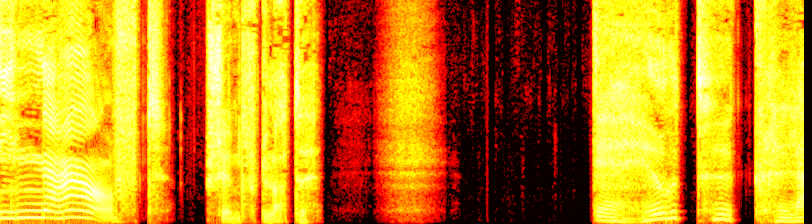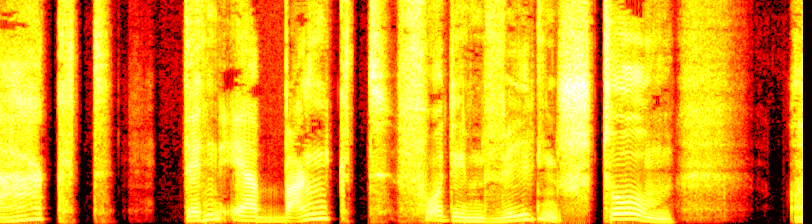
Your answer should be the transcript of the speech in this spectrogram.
Die nervt, schimpft Lotte. Der Hirte klagt, denn er bangt vor dem wilden Sturm. Oh,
